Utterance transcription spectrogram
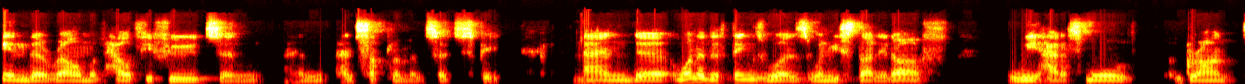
in the realm of healthy foods and and, and supplements, so to speak. Mm. And uh, one of the things was when we started off, we had a small grant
